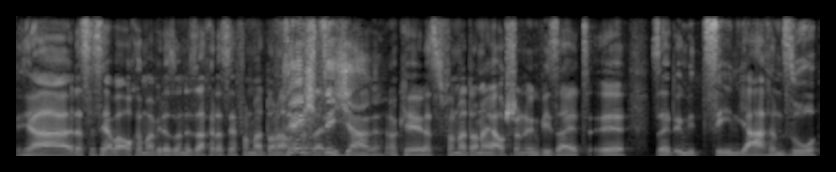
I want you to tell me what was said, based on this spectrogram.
Ja, das ist ja aber auch immer wieder so eine Sache, das ist ja von Madonna 60 seit, Jahre. Okay, das ist von Madonna ja auch schon irgendwie seit, äh, seit irgendwie zehn Jahren so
